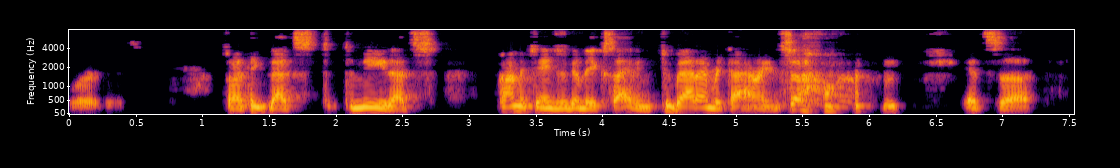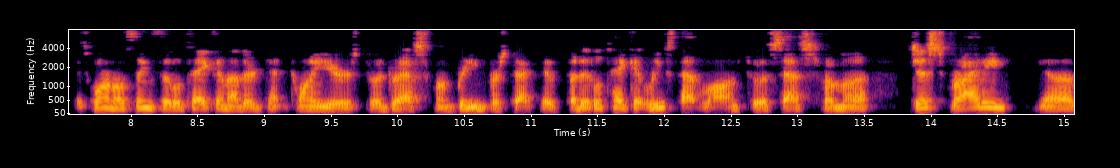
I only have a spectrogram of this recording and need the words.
where it is. So I think that's, to me, that's climate change is going to be exciting. Too bad I'm retiring. So it's, uh, it's one of those things that'll take another 10, 20 years to address from a breeding perspective, but it'll take at least that long to assess from a just variety uh,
